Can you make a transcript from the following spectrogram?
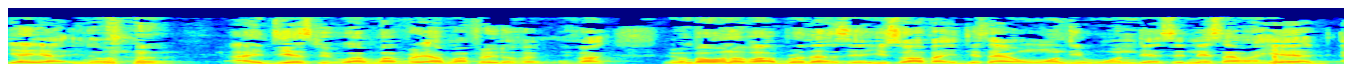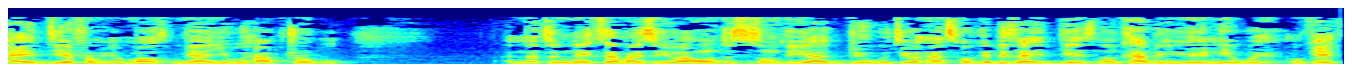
Yeah, yeah, you know. ideas people, I'm afraid, I'm afraid of him. In fact, remember one of our brothers here used to have ideas. I warned him one day. I said, next time I hear an idea from your mouth, me and you will have trouble. And that's the next time I see you, I want to see something you are doing with your hands. Forget these ideas, not carrying you anywhere. Okay?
